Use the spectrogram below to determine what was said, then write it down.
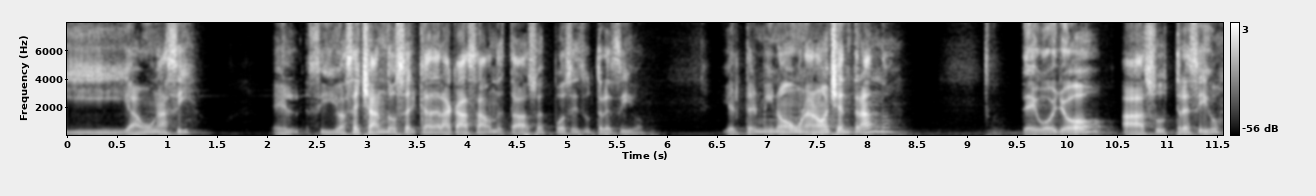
y aún así él siguió acechando cerca de la casa donde estaba su esposa y sus tres hijos. Y él terminó una noche entrando, degolló a sus tres hijos,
